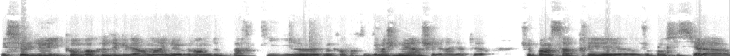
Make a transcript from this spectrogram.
Et ce lieu, il convoque régulièrement une grande partie, euh, une grande partie d'imaginaire chez les radiateurs. Je pense après, euh, je pense ici à la,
